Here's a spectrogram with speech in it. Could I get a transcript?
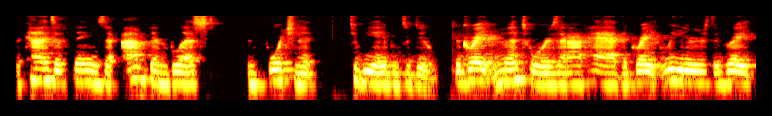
the kinds of things that I've been blessed and fortunate to be able to do. The great mentors that I've had, the great leaders, the great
